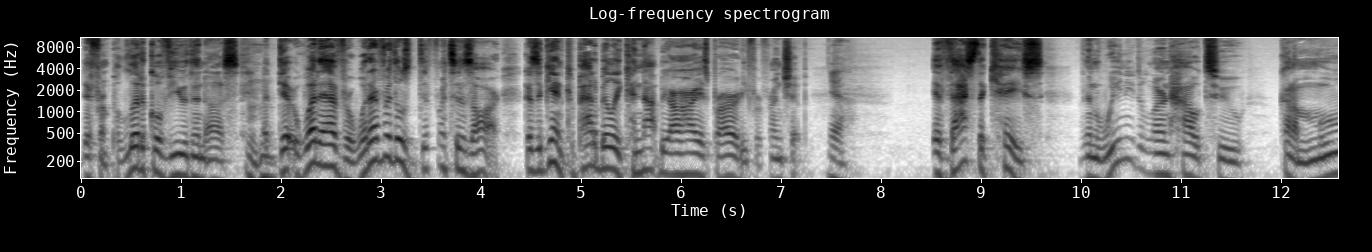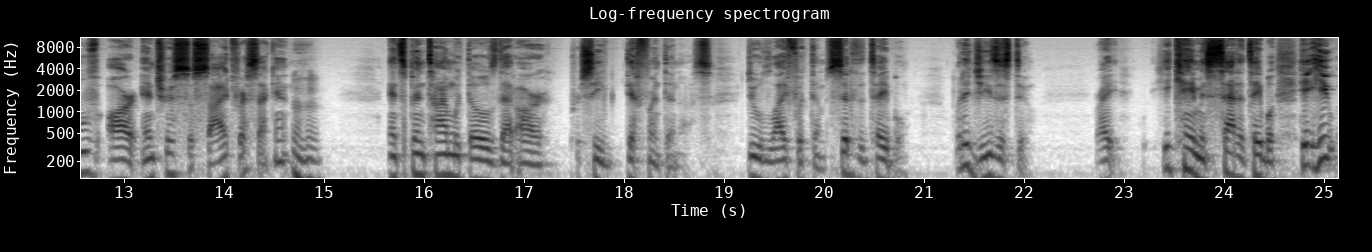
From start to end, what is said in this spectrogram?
different political view than us, mm-hmm. di- whatever, whatever those differences are. Because again, compatibility cannot be our highest priority for friendship. Yeah. If that's the case, then we need to learn how to kind of move our interests aside for a 2nd mm-hmm. and spend time with those that are perceived different than us. Do life with them, sit at the table. What did Jesus do? Right? He came and sat at the table. He he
